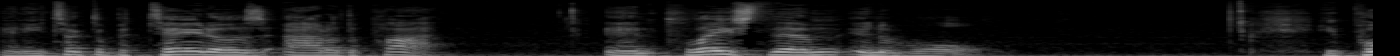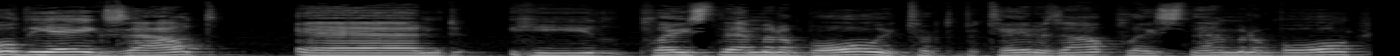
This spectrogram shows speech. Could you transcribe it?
and he took the potatoes out of the pot and placed them in a bowl. He pulled the eggs out and he placed them in a bowl. He took the potatoes out, placed them in a bowl,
